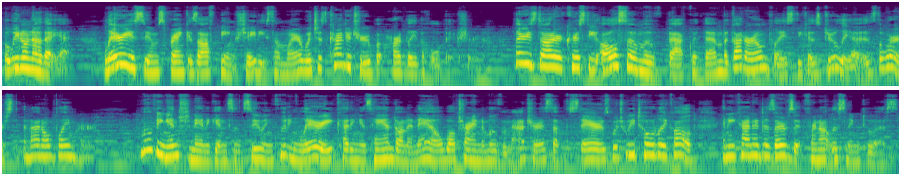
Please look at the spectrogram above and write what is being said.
But we don't know that yet. Larry assumes Frank is off being shady somewhere, which is kinda true, but hardly the whole picture. Larry's daughter Christy also moved back with them, but got her own place because Julia is the worst, and I don't blame her. Moving in shenanigans ensue, including Larry cutting his hand on a nail while trying to move a mattress up the stairs, which we totally called, and he kinda deserves it for not listening to us.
